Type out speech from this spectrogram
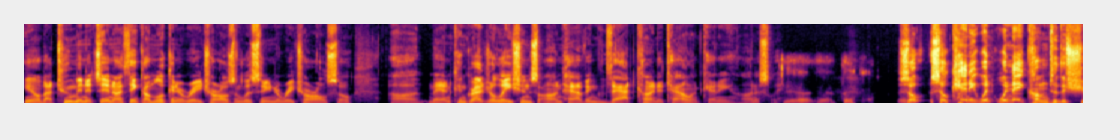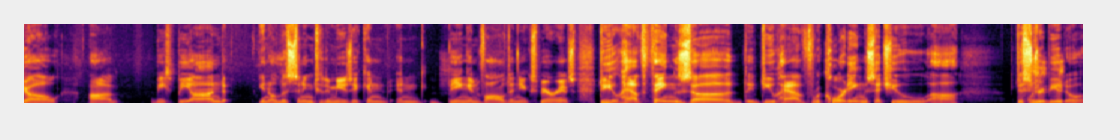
you know, about two minutes in, I think I'm looking at Ray Charles and listening to Ray Charles. So, uh, man, congratulations on having that kind of talent, Kenny. Honestly. Yeah, yeah. Thank you. So, so Kenny, when when they come to the show, uh, beyond you know listening to the music and and being involved in the experience, do you have things? Uh, do you have recordings that you uh, distribute? We, we,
